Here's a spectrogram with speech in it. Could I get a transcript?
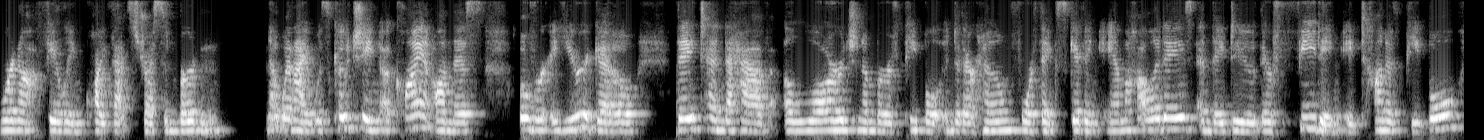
we're not feeling quite that stress and burden. Now, when I was coaching a client on this, over a year ago, they tend to have a large number of people into their home for Thanksgiving and the holidays, and they do, they're feeding a ton of people.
